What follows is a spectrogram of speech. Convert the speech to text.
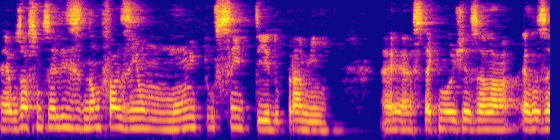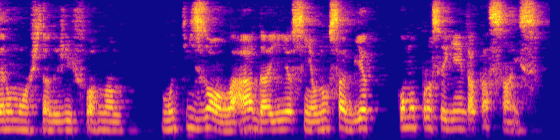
é, os assuntos eles não faziam muito sentido para mim. É, as tecnologias ela, elas eram mostradas de forma muito isolada e assim eu não sabia como prosseguir em data science.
